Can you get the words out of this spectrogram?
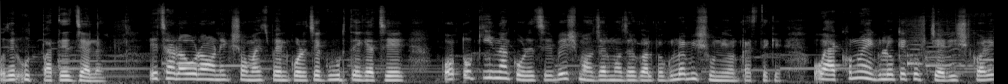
ওদের উৎপাতের জ্বালা। এছাড়াও ওরা অনেক সময় স্পেন্ড করেছে, ঘুরতে গেছে কত কী না করেছে, বেশ মজার মজার গল্পগুলো আমি শুনি ওর কাছ থেকে। ও এখনও এগুলোকে খুব চেরিশ করে,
